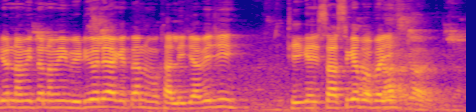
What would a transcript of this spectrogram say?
ਜੋ ਨਵੀਂ ਤੋਂ ਨਵੀਂ ਵੀਡੀਓ ਲਿਆ ਕੇ ਤੁਹਾਨੂੰ ਵਿਖਾਲੀ ਜਾਵੇ ਜੀ। ਠੀਕ ਹੈ ਜੀ। ਸਤਿ ਸ਼੍ਰੀ ਅਕਾਲ ਬਾਬਾ ਜੀ। ਸਤਿ ਸ਼੍ਰੀ ਅਕਾਲ।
